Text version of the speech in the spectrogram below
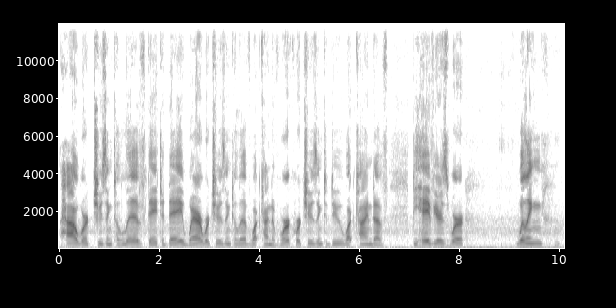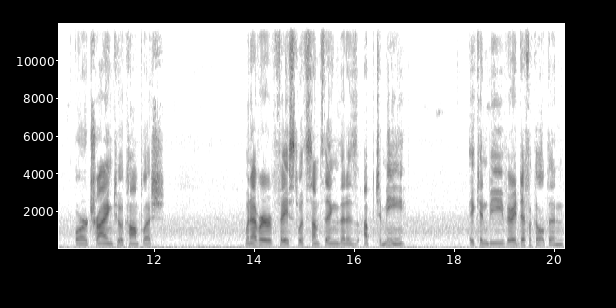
how we're choosing to live day to day, where we're choosing to live, what kind of work we're choosing to do, what kind of behaviors we're willing or trying to accomplish. Whenever faced with something that is up to me, it can be very difficult. And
